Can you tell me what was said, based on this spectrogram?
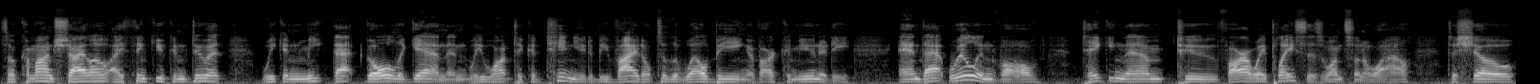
So come on, Shiloh, I think you can do it. We can meet that goal again, and we want to continue to be vital to the well being of our community. And that will involve taking them to faraway places once in a while to show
